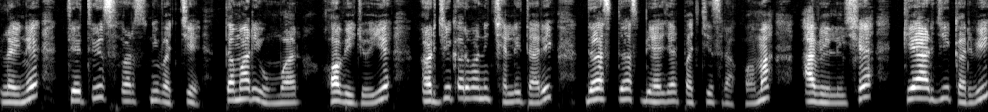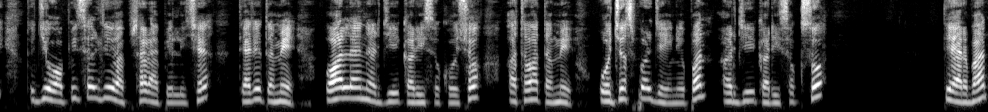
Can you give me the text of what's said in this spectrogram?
લઈને તેત્રીસ વર્ષની વચ્ચે તમારી ઉંમર હોવી જોઈએ. અરજી કરવાની છેલ્લી તારીખ દસ દસ બે હજાર પચીસ રાખવામાં આવેલી છે. કે અરજી કરવી? તો જે ઓફિશિયલ જે વેબસાઇટ આપેલી છે, ત્યાંથી તમે ઓનલાઈન અરજી કરી શકો છો અથવા તમે ઓજસ પર જઈને પણ અરજી કરી શકશો. ત્યારબાદ,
